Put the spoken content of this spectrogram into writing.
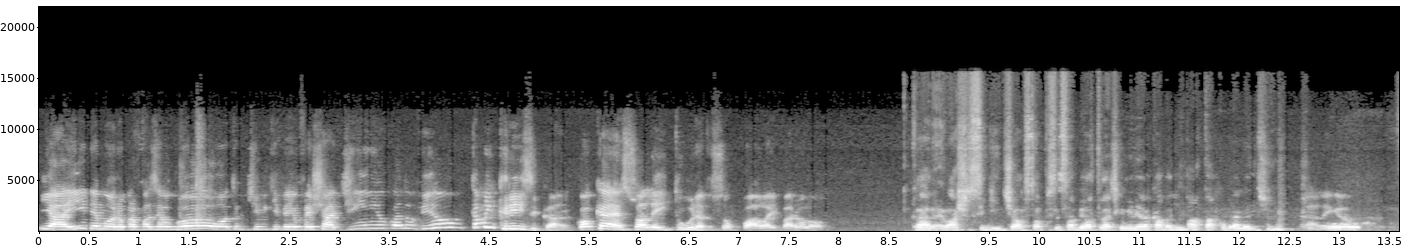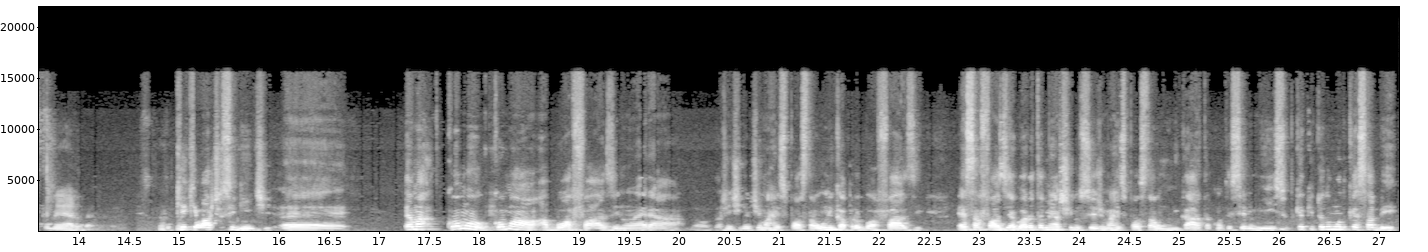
E aí demorou para fazer o gol, outro time que veio fechadinho, quando viu, estamos em crise, cara. Qual que é a sua leitura do São Paulo aí, Barolão? Cara, eu acho o seguinte, ó, só para você saber, o Atlético Mineiro acaba de empatar com o Bragantino. Ah, legal. O, Merda. O que que eu acho o seguinte, é, é uma, como, como a, a, boa fase não era, a gente não tinha uma resposta única para a boa fase, essa fase agora eu também acho que não seja uma resposta única. Ah, tá acontecendo isso, porque aqui todo mundo quer saber.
